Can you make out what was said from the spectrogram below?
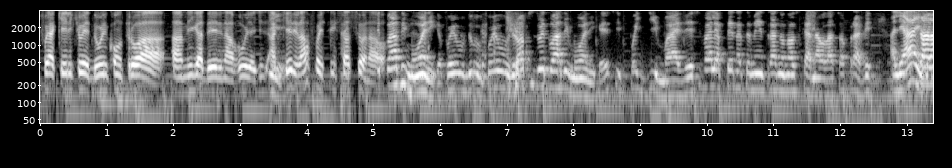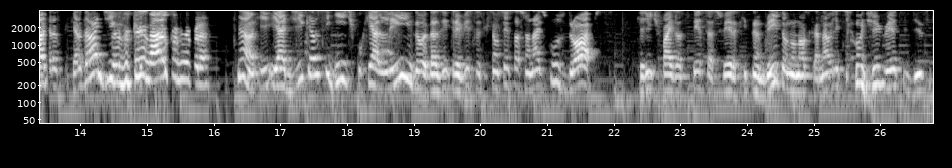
foi aquele que o Edu encontrou a, a amiga dele na rua. e a gente- aquele lá foi sensacional. Eduardo e Mônica, foi o, do- foi o Drops do Eduardo e Mônica. Esse foi demais. Esse vale a pena também entrar no nosso canal lá só pra ver. Aliás, quero, quero dar uma dica. Vocês inclinaram comigo, né? Não, e, e a dica é o seguinte, porque além do- das entrevistas que são sensacionais, os drops que a gente faz às terças-feiras, que também estão no nosso canal, eles são divertidíssimos.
